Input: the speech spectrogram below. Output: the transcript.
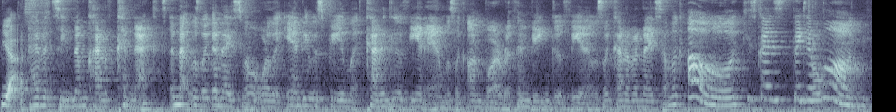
Yes. I haven't seen them kind of connect, and that was like a nice moment where like Andy was being like kind of goofy, and Anne was like on board with him being goofy, and it was like kind of a nice. I'm like, oh, like these guys they get along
